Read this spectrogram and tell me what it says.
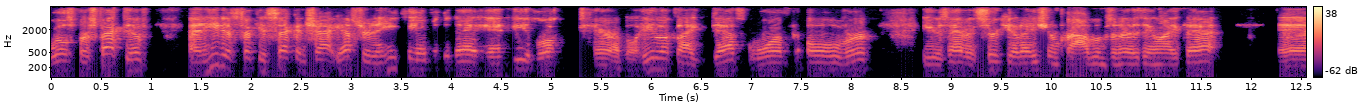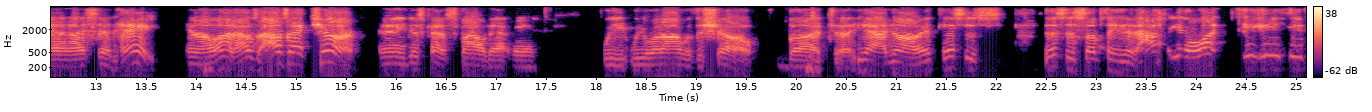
Will's perspective, and he just took his second shot yesterday. He came in today, and he looked terrible. He looked like death warped over. He was having circulation problems and everything like that. And I said, "Hey, you know what? How's how's that cure?" And he just kind of smiled at me. We we went on with the show. But uh, yeah, no, it, this is this is something that I, you know what, if if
